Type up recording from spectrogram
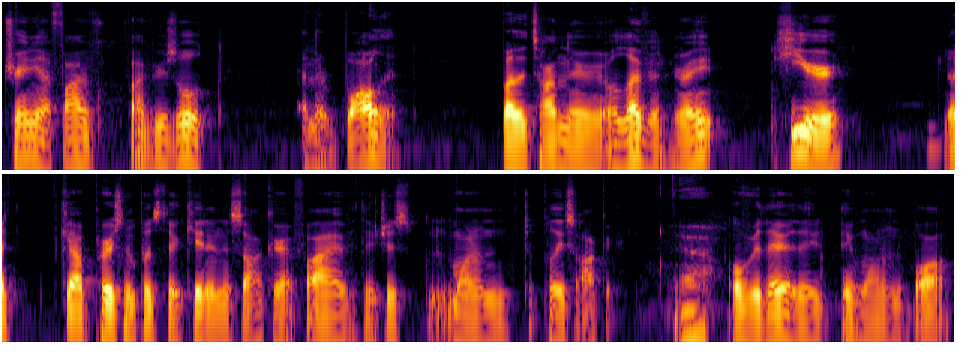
training at five five years old and they're balling by the time they're 11 right here a, a person puts their kid into soccer at five they just want them to play soccer Yeah. over there they, they want them to ball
